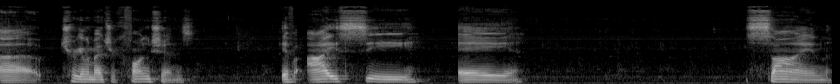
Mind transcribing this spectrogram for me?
uh, trigonometric functions, if I see a sine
